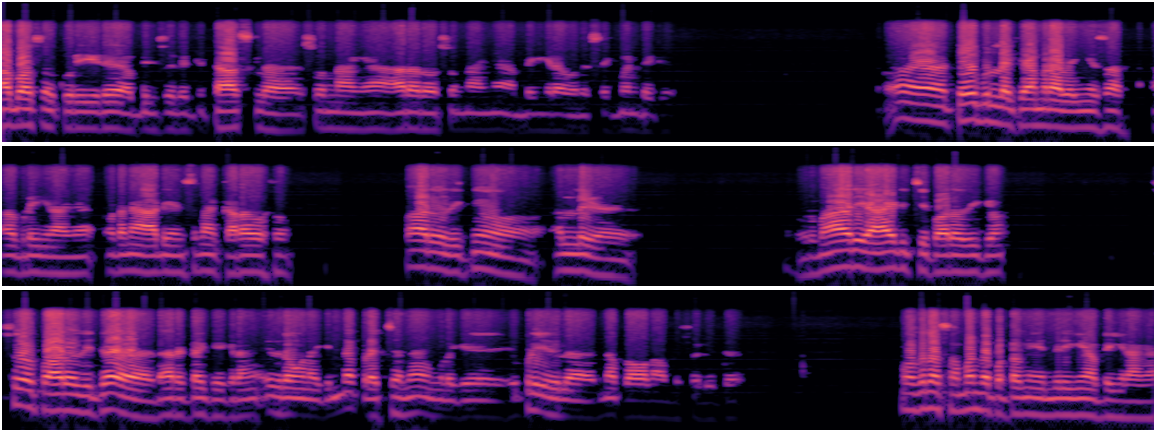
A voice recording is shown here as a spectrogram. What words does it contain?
ஆபாச குறியீடு அப்படின்னு சொல்லிட்டு டாஸ்க்ல சொன்னாங்க ஆர்ஆர்ஓ சொன்னாங்க அப்படிங்கிற ஒரு செக்மெண்ட்டுக்கு. டேபிள்ல கேமரா வைங்க சார் அப்படிங்கிறாங்க. உடனே ஆடியன்ஸ்லாம் கரவசம் பார்வதிக்கும் அல்லு. ஒரு மாதிரி ஆயிடுச்சு பார்வதிக்கும். ஸோ பார்வதிட்ட டைரெக்டாக கேட்குறாங்க இதில் உங்களுக்கு என்ன பிரச்சனை? உங்களுக்கு எப்படி இதில் என்ன ப்ராப்ளம் அப்படின்னு சொல்லிட்டு. முதல்ல சம்மந்தப்பட்டவங்க எந்திரிங்க அப்படிங்கிறாங்க.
